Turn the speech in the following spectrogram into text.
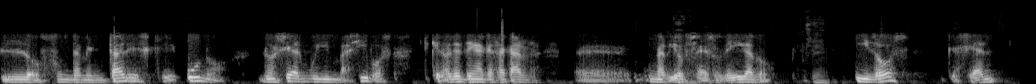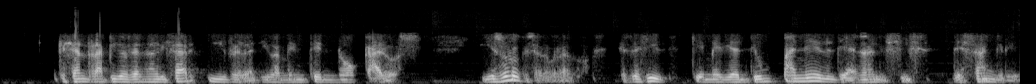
lo fundamental es que, uno, no sean muy invasivos, que no te tenga que sacar eh, una biopsia eso de hígado, y dos, que sean, que sean rápidos de analizar y relativamente no caros. Y eso es lo que se ha logrado. Es decir, que mediante un panel de análisis de sangre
